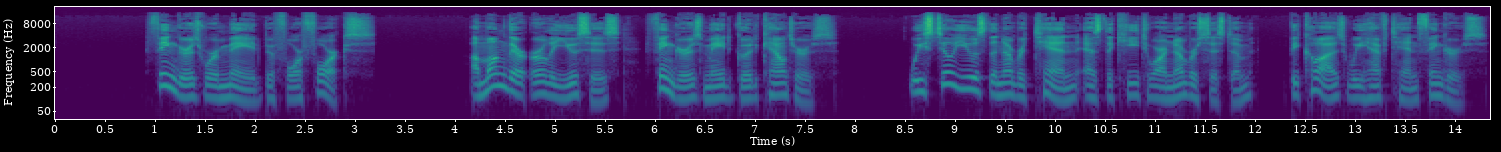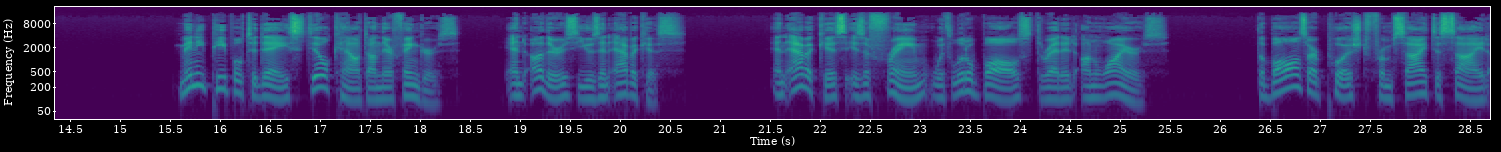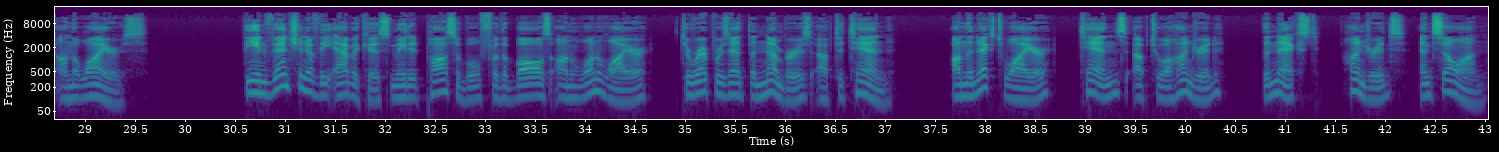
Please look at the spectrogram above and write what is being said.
fingers were made before forks. Among their early uses, fingers made good counters. We still use the number 10 as the key to our number system because we have 10 fingers. Many people today still count on their fingers, and others use an abacus. An abacus is a frame with little balls threaded on wires. The balls are pushed from side to side on the wires. The invention of the abacus made it possible for the balls on one wire to represent the numbers up to 10. On the next wire, tens up to a 100, the next, hundreds, and so on.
